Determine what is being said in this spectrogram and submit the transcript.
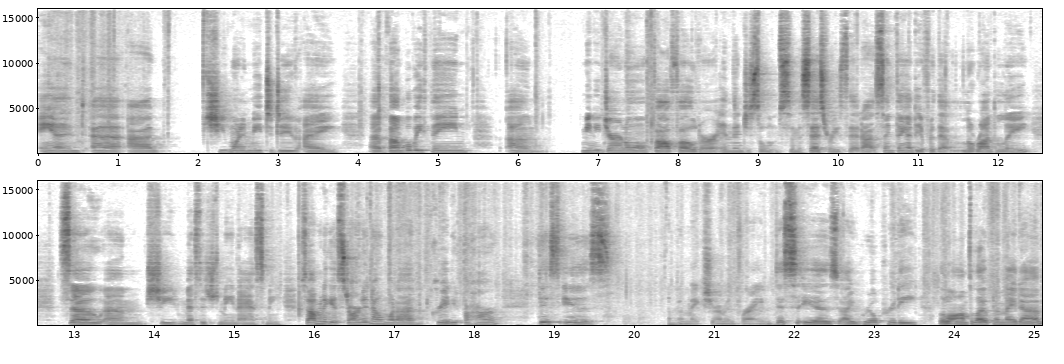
and uh, I, she wanted me to do a, a bumblebee theme um, mini journal, file folder, and then just some, some accessories that I, same thing I did for that LaRonda Lee. So um, she messaged me and asked me. So I'm gonna get started on what I created for her. This is I'm gonna make sure I'm in frame. This is a real pretty little envelope I made up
